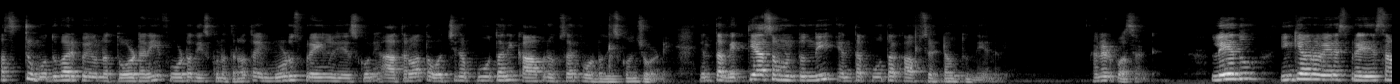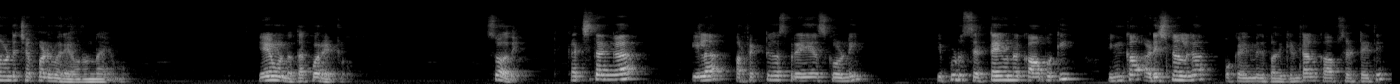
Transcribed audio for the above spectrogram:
ఫస్ట్ మొద్దుబారిపోయి ఉన్న తోటని ఫోటో తీసుకున్న తర్వాత ఈ మూడు స్ప్రేయింగ్లు చేసుకొని ఆ తర్వాత వచ్చిన పూతని కాపుని ఒకసారి ఫోటో తీసుకొని చూడండి. ఎంత వ్యత్యాసం ఉంటుంది ఎంత పూత కాపు సెట్ అవుతుంది అనేది. Hundred percent. లేదు ఇంకేమైనా వేరే స్ప్రే చేస్తామంటే చెప్పండి మరి ఏమైనా ఉన్నాయేమో. ఏముండదు తక్కువ రేట్లో. సో అది. ఖచ్చితంగా ఇలా పర్ఫెక్ట్గా స్ప్రే చేసుకోండి. ఇప్పుడు సెట్ అయి ఉన్న కాపుకి ఇంకా అడిషనల్గా ఒక ఎనిమిది పది క్వింటాల్ కాపు సెట్ అయితే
